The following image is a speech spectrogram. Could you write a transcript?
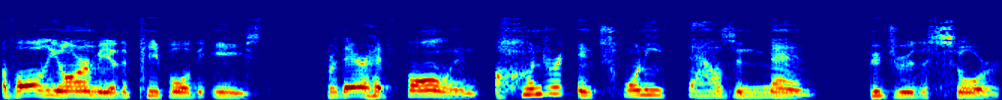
of all the army of the people of the east. For there had fallen 120,000 men who drew the sword.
